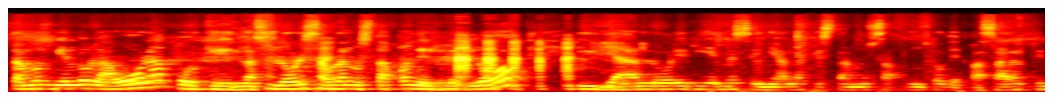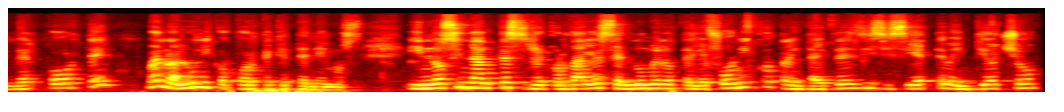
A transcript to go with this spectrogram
Estamos viendo la hora porque las flores ahora nos tapan el reloj y ya Lore bien me señala que estamos a punto de pasar al primer corte bueno, al único corte que tenemos. Y no sin antes recordarles el número telefónico 3317 28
